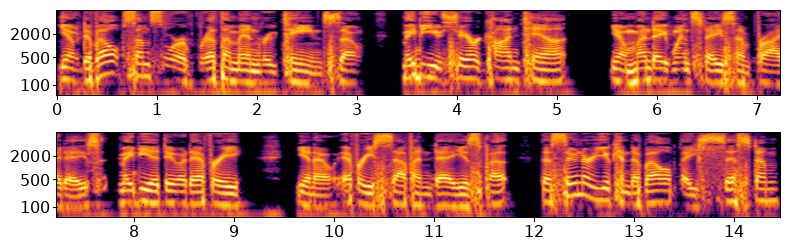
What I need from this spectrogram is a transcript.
you know, develop some sort of rhythm and routine. So maybe you share content, you know, Monday, Wednesdays, and Fridays. Maybe you do it every, you know, every seven days. But the sooner you can develop a system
